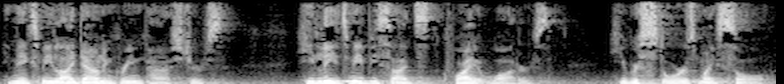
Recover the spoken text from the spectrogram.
He makes me lie down in green pastures. He leads me beside quiet waters. He restores my soul.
